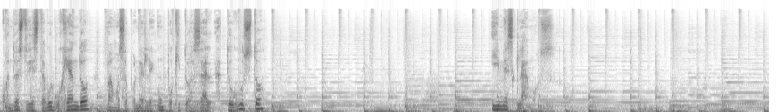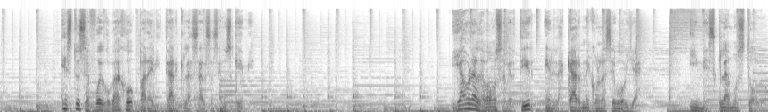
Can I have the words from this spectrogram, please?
Cuando esto ya está burbujeando, vamos a ponerle un poquito de sal a tu gusto y mezclamos. Esto es a fuego bajo para evitar que la salsa se nos queme. Y ahora la vamos a vertir en la carne con la cebolla y mezclamos todo.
